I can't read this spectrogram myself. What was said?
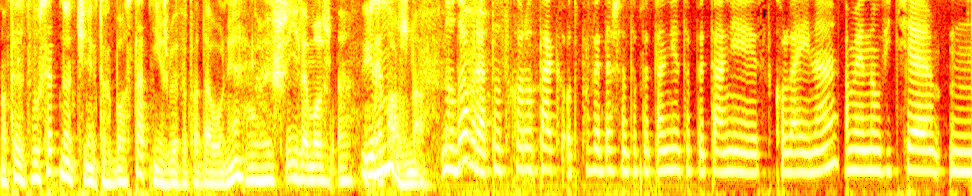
No to jest dwusetny odcinek, to chyba ostatni już by wypadało, nie? No już ile można? Ile można? No dobra, to skoro tak odpowiadasz na to pytanie, to pytanie jest kolejne, a mianowicie, mm,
